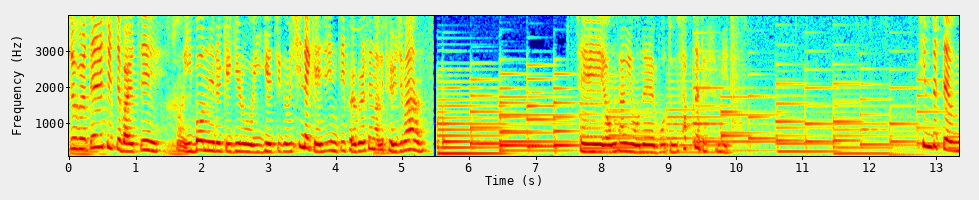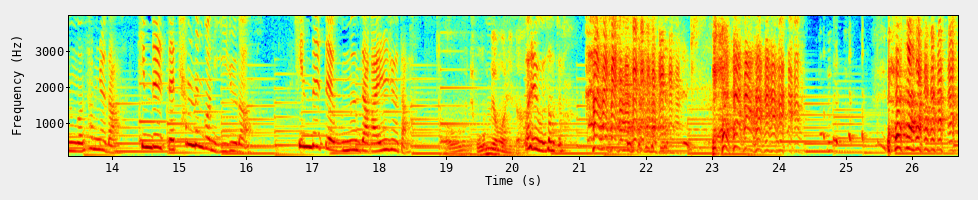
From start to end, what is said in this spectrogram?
유튜브를 때려칠지 말지 어, 이번 일을 계기로 이게 지금 신의 계시인지 별별 생각이 들지만 제 영상이 오늘 모두 삭제됐습니다. 힘들 때 우는 건 삼류다. 힘들 때 참는 건 이류다. 힘들 때 웃는 자가 인류다. 어우 좋은 명언이다. 빨리 웃어줘.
